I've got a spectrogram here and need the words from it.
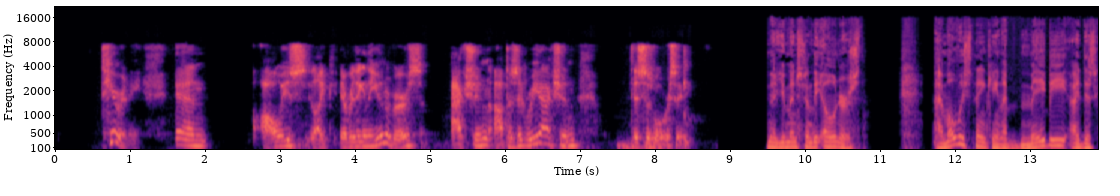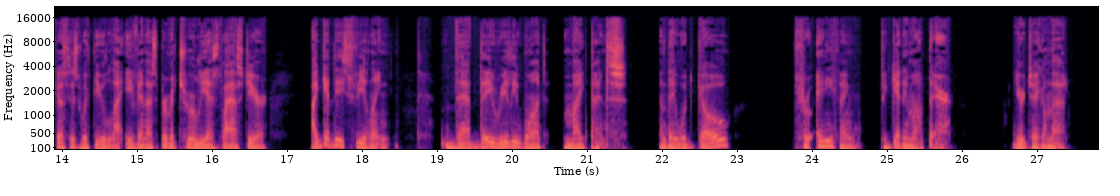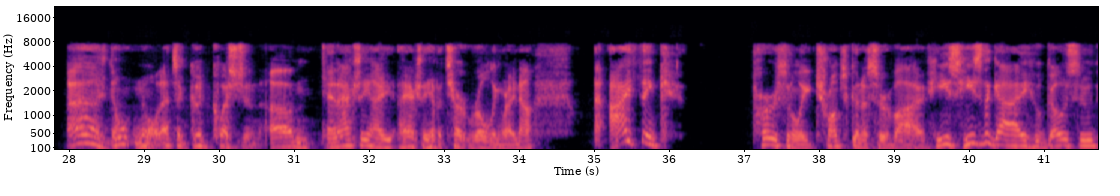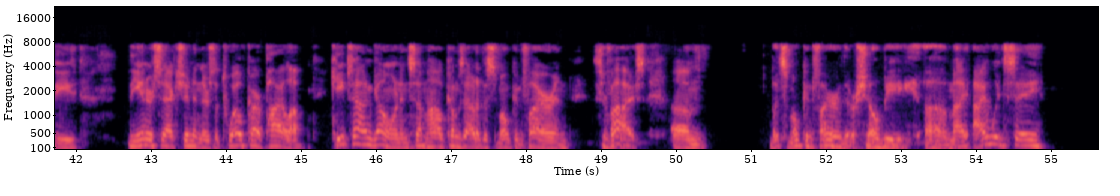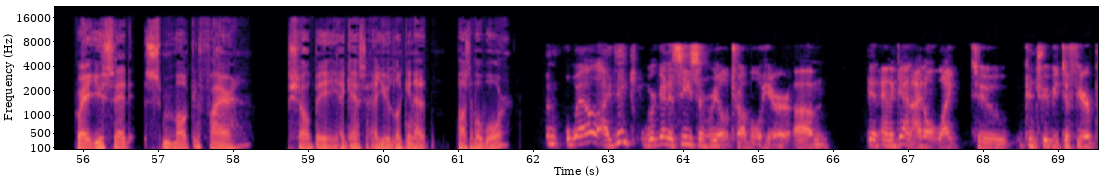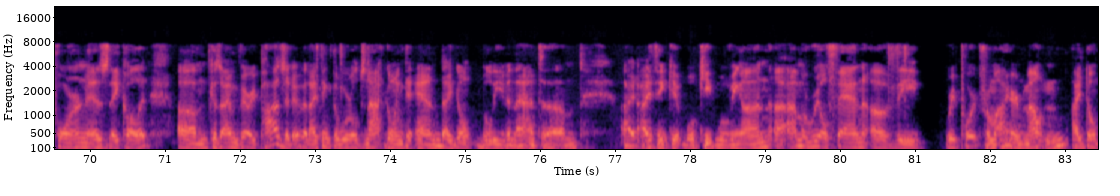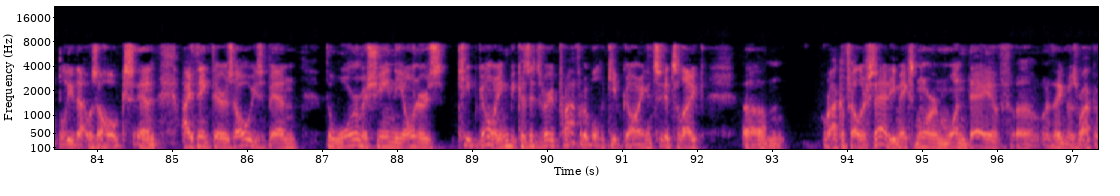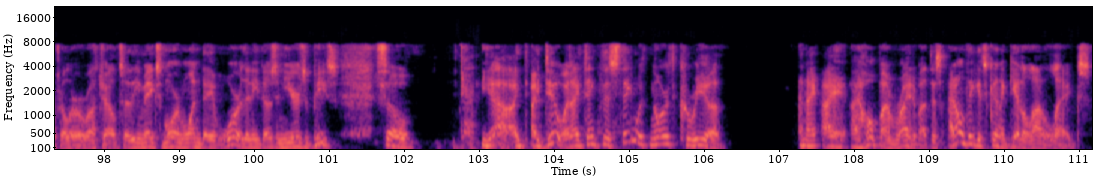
tyranny. And always, like everything in the universe, action, opposite reaction. This is what we're seeing. Now, you mentioned the owners. I'm always thinking that maybe I discussed this with you even as prematurely as last year. I get this feeling that they really want Mike Pence and they would go through anything to get him out there. Your take on that? I don't know. That's a good question. Um, and actually, I, I actually have a chart rolling right now. I think personally, Trump's going to survive. He's he's the guy who goes through the the intersection and there's a 12 car pileup, keeps on going, and somehow comes out of the smoke and fire and survives. Um, but smoke and fire there shall be. Um, I I would say. Wait, you said smoke and fire shall be. I guess are you looking at possible war? Well, I think we're going to see some real trouble here. Um, and, again, I don't like to contribute to fear porn, as they call it, because um, I'm very positive, and I think the world's not going to end. I don't believe in that. Um, I, I, think it will keep moving on. Uh, I'm a real fan of the report from Iron Mountain. I don't believe that was a hoax, and I think there's always been the war machine. The owners keep going because it's very profitable to keep going. It's it's like um, Rockefeller said he makes more in one day of, uh, I think it was Rockefeller or Rothschild said he makes more in one day of war than he does in years of peace. So, yeah, I, I do. And I think this thing with North Korea, and I, I, I hope I'm right about this, I don't think it's going to get a lot of legs.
